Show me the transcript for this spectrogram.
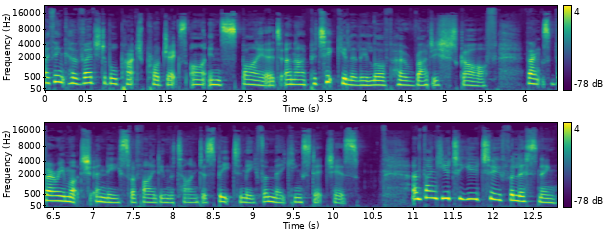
I think her vegetable patch projects are inspired, and I particularly love her radish scarf. Thanks very much, Anice, for finding the time to speak to me for Making Stitches. And thank you to you too for listening.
